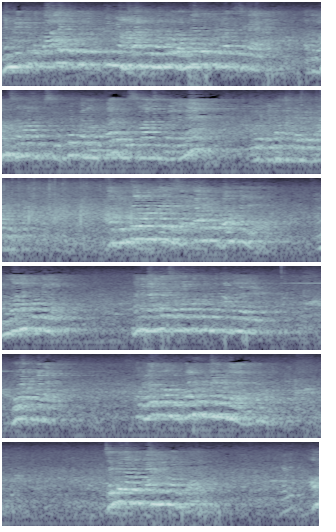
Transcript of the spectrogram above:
ನಿಮ್ಮ ಇಟ್ಟಿದ್ದ ಕಾಲೇ ತಗೊಂಡು ನೀವು ಆರಾಮಿಲ್ಲ ಅಂದ್ರೆ ಒಂದೇ ತಗೊಂಡು ಮತ್ತೆ ಸಿಗಲ್ಲ ಅದು ನಮ್ಮ ಸಮಾಜಕ್ಕೆ ಸಿಗ್ಬೇಕು ಅನ್ನೋಂಥ ವಿಶ್ವಾಸದ ಮೇಲೆನೆ ಇವರು ನಿಗಮ ಮಂಡಳಿ ಮಾಡಿದ್ರು ಆ ದುರ್ದೈವನ್ನ ಈ ಸರ್ಕಾರಗಳು ಬಂದ ಮೇಲೆ ಅನುದಾನ ಕೊಟ್ಟಿಲ್ಲ ನನಗೆ ನನಗೆ ಸಮಾಜ ಬಂದು ಆಮೇಲೆ ಹೋರಾಟ ಮಾಡ ಅವ್ರು ಹೇಳಿದ್ರು ಒಂದು ರೂಪಾಯಿ ಬಿಡುಗಡೆ ಮಾಡಿಲ್ಲ ಜಮೀನ ಒಂದು ಕ್ಯಾನ್ಸಲ್ ಮಾಡಿದ್ದ ಅವನ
